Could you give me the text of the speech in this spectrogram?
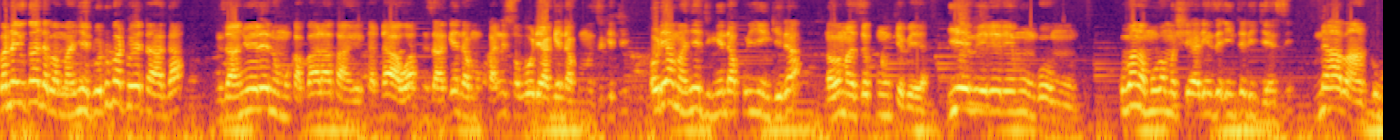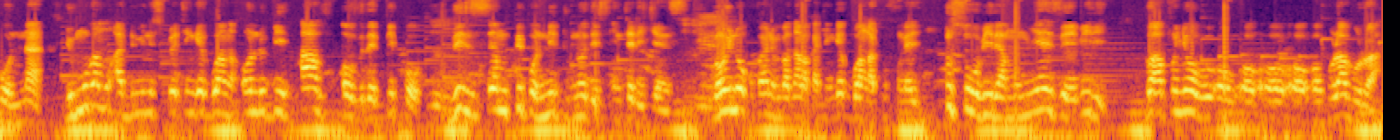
Bannayuganda bamanye nti wetuba twetaaga nze anywera eno mu kabaala kange kadaawa nze agenda mu kanisa oba oli agenda ku muzikiti oli amanye nti ngenda kuyingira nga bamaze kunkebera yeebereremu ng'omuntu. Kubanga muba musharinze intelligence n'abantu bonna muba mu administrating eggwanga on behalf of the people. Mm. these same people need to know this intelligence. Olina okufayo ne mubagamba kati ngaeggwanga tufune tusuubira mu myezi ebiri twafunye obu- o- o- o- o- okulabulwa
